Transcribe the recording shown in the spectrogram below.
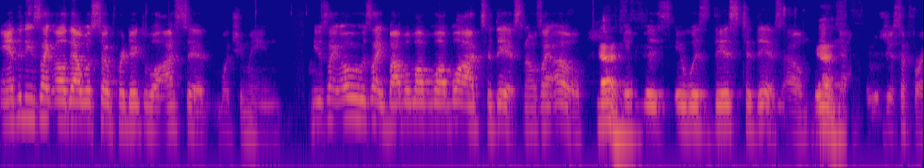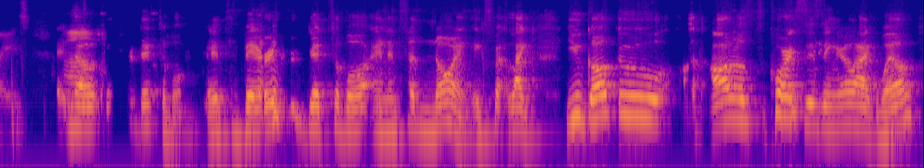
Anthony's like, "Oh, that was so predictable." I said, "What you mean?" He was like, "Oh, it was like blah blah blah blah blah to this," and I was like, "Oh, Yes. it was it was this to this." Oh, Yes. no, it was just a phrase. No, Um, it's predictable. It's very predictable and it's annoying. Like you go through all those courses and you're like, well,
